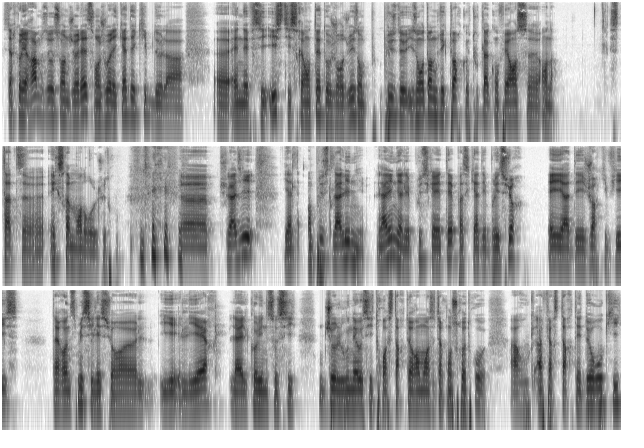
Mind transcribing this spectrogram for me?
c'est-à-dire que les Rams de Los Angeles ont joué les quatre équipes de la euh, NFC East. Ils seraient en tête aujourd'hui. Ils ont plus de ils ont autant de victoires que toute la conférence euh, en a. Stat euh, extrêmement drôle je trouve. Tu l'as dit il y a en plus la ligne la ligne elle est plus qu'elle était parce qu'il y a des blessures et il y a des joueurs qui vieillissent Tyron Smith, il est sur euh, l'hier. Lael Collins aussi. Joe Looney aussi, trois starters en moins. C'est-à-dire qu'on se retrouve à, à, faire starter deux rookies.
